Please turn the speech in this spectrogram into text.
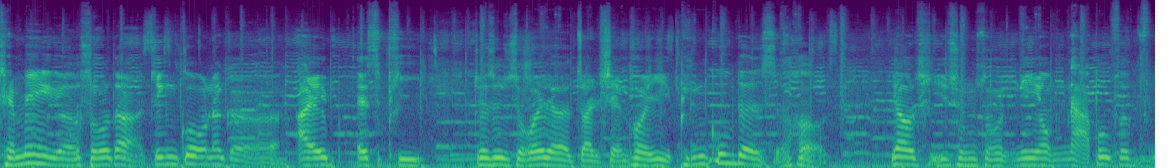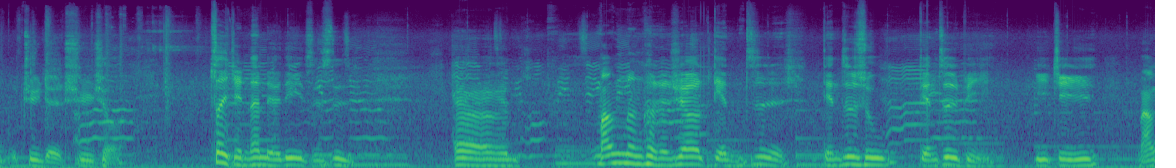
前面有说到，经过那个 ISP，就是所谓的转型会议评估的时候，要提出说你有哪部分辅具的需求。最简单的例子是，呃，盲人可能需要点字、点字书、点字笔，以及。盲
